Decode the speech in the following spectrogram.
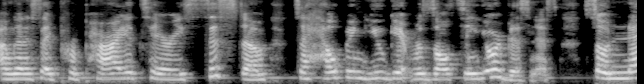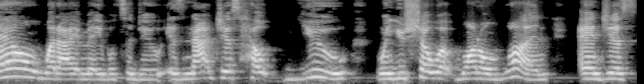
I'm going to say proprietary system to helping you get results in your business. So now what I am able to do is not just help you when you show up one on one and just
